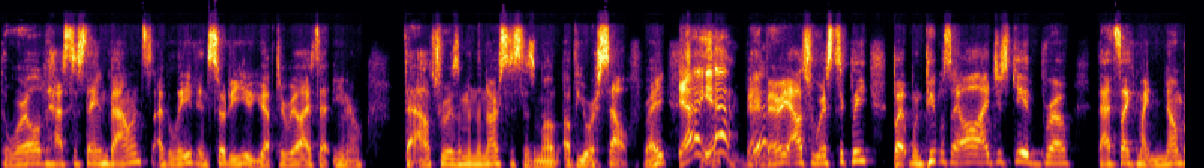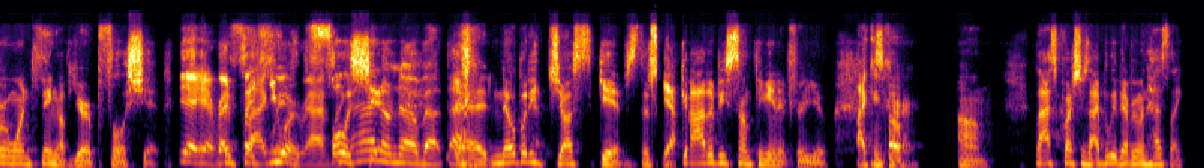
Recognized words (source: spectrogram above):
the world has to stay in balance i believe and so do you you have to realize that you know the altruism and the narcissism of, of yourself, right? Yeah, yeah, very, yeah. very altruistically. But when people say, "Oh, I just give, bro," that's like my number one thing of you're full of shit. Yeah, yeah. Red It's like flag. you are around. Full like, of I shit. don't know about that. Uh, nobody Yeah. just gives. There's Yeah. got to be something in it for you. I concur. Um, last question is: I believe everyone has like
